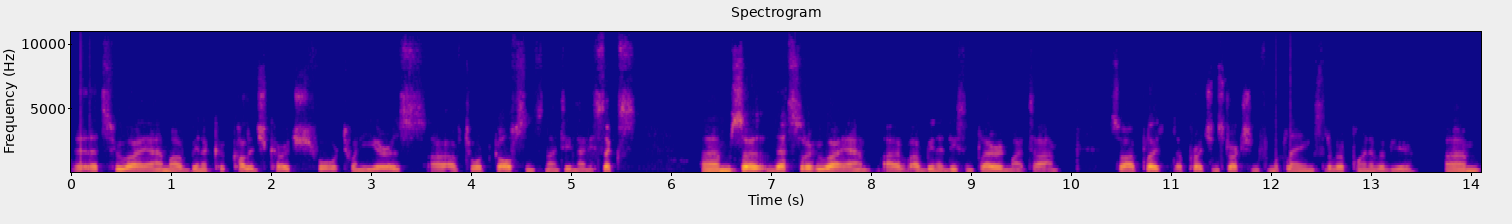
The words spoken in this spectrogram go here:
That's who I am. I've been a college coach for 20 years. Uh, I've taught golf since 1996. Um, so that's sort of who I am. I've, I've been a decent player in my time. So I play, approach instruction from a playing sort of a point of a view. Um,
